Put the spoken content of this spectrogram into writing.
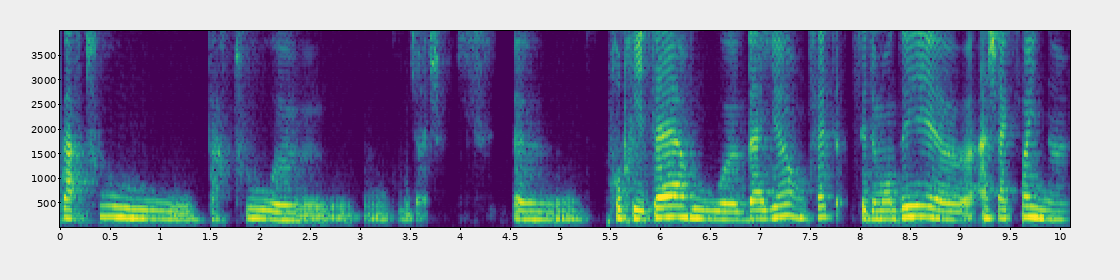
partout, partout, comment dirais-je, propriétaire ou euh, bailleur, en fait, c'est demander euh, à chaque fois une,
